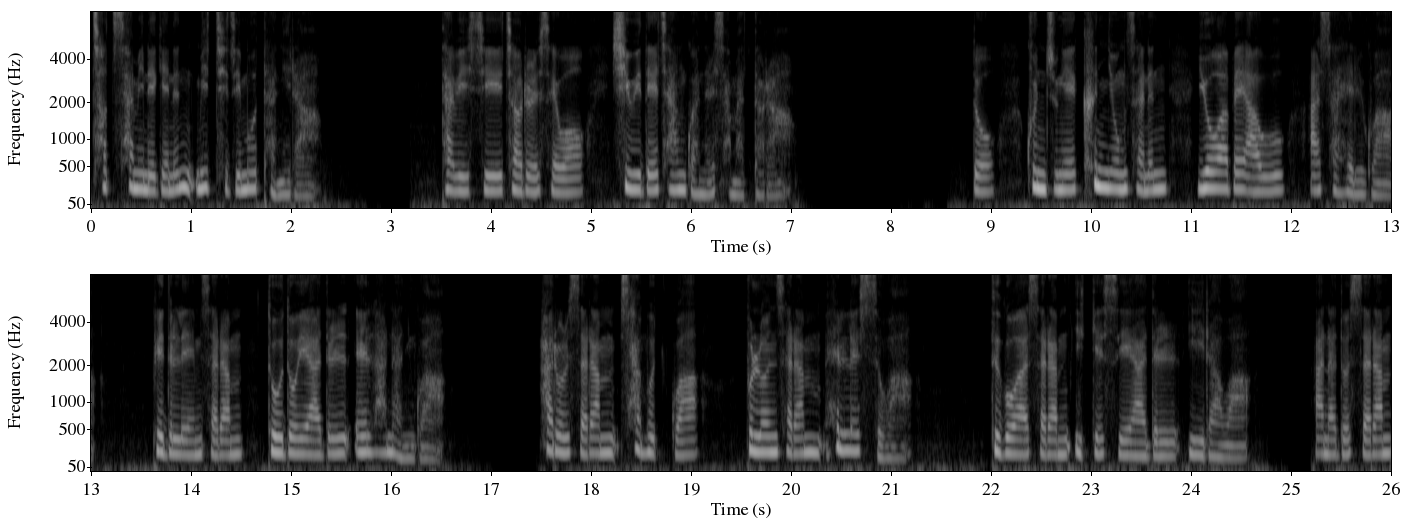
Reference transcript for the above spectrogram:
첫 3인에게는 미치지 못하니라. 다윗이 저를 세워 시위대 장관을 삼았더라. 또 군중의 큰 용사는 요압의 아우 아사헬과 베들레헴 사람 도도의 아들 엘하난과 하롤 사람 사뭇과 블론 사람 헬레스와 드고아 사람 이케스의 아들 이라와 아나도 사람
